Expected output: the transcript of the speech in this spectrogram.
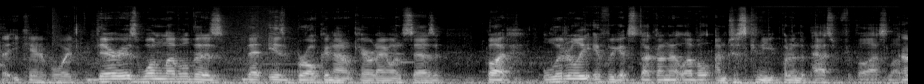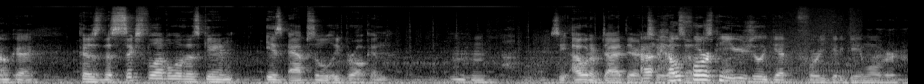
that you can't avoid. There is one level that is that is broken. I don't care what anyone says, but literally, if we get stuck on that level, I'm just gonna put in the password for the last level. Okay. Because the sixth level of this game is absolutely broken. Mm-hmm. See, I would have died there too. How, how That's far can you usually get before you get a game over?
